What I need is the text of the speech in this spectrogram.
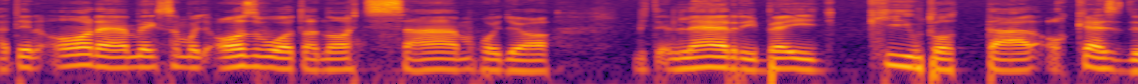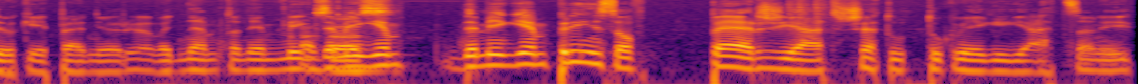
Hát én arra emlékszem, hogy az volt a nagy szám, hogy a mit, Larrybe így kijutottál a kezdőképernyőről, vagy nem tudom, még, de, még ilyen, de még ilyen Prince of Persiát se tudtuk végigjátszani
